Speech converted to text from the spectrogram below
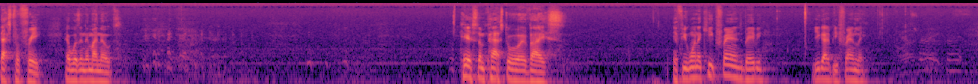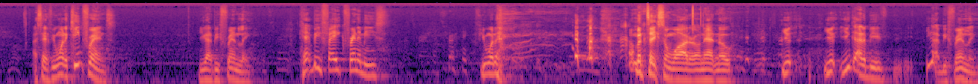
That's for free. That wasn't in my notes. Here's some pastoral advice. If you want to keep friends, baby, you got to be friendly. I said, if you want to keep friends, you got to be friendly. Can't be fake frenemies. If you want to, I'm gonna take some water on that note. You, you, you got to be, you got to be friendly.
